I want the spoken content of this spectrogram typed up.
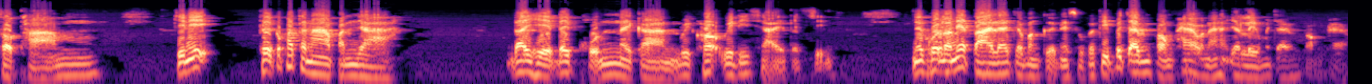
สอบถาม ทีนี้เธอก็พัฒนาปัญญา ได้เหตุได้ผลในการวิเคราะห์วินิจฉัยตัดสิน ในคนเราเนี่ยตายแล้วจะบังเกิดในสุคติปัจจัยเป็นปล่องแผ้วนะฮะอย่าลืมปัจจัยเป็นปล่องแผ้ว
